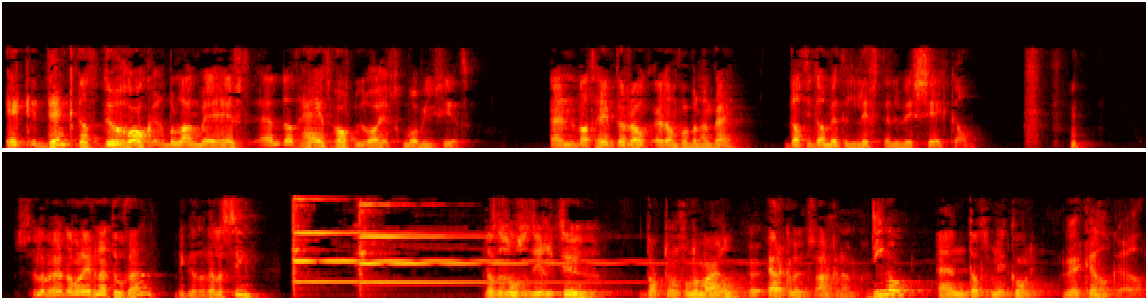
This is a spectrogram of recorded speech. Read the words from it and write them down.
Ik denk dat de rook er belang bij heeft en dat hij het hoofdbureau heeft gemobiliseerd. En wat heeft de rook er dan voor belang bij? Dat hij dan met de lift naar de wc kan. Zullen we er dan maar even naartoe gaan? Ik wil het wel eens zien. Dat is onze directeur, dokter Van der Marel. Uh, Erkelens, aangenaam. Dimo? En dat is meneer Koning. Wij kennen elkaar al.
